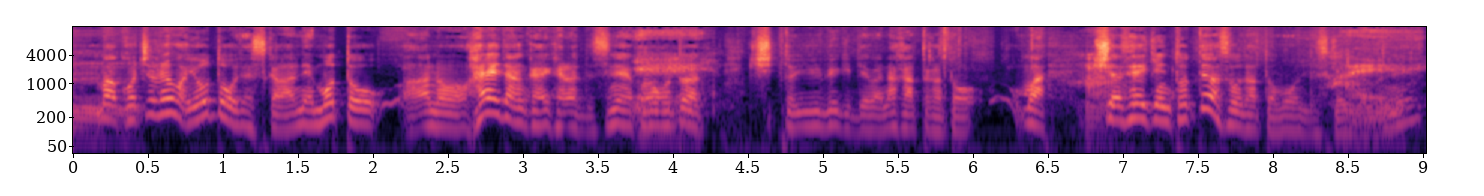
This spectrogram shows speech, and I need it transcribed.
まあ、こちらの方が与党ですからね、もっとあの早い段階からですねこのことはきちっと言うべきではなかったかと、まあ、岸田政権にとってはそうだと思うんですけれどもね、はい、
